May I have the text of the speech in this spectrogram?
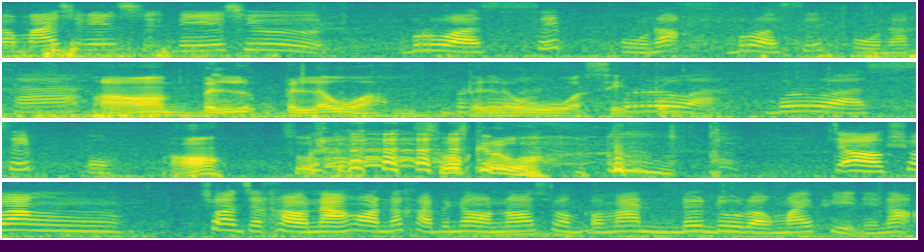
ดอกไม้ชนิดนี้ชื่อบัวซิปปูเนาะบัวซิปปูนะคะ Ja, bl blå. Blå บัว sippor. บัวซิปปู Ja, så ska, så ska det vara. จะออกช่วงช่วงจะเข้าหนาฮอนนะคะพี่น้องเนาะช่วงประมาณฤดูดอกไม้ผลินี่เนาะ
